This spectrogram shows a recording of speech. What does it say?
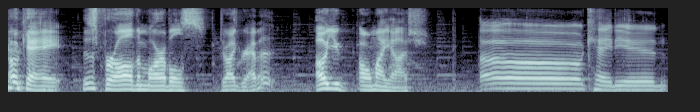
Okay, this is for all the marbles. Do I grab it? Oh, you. Oh my gosh. Okay, dude.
